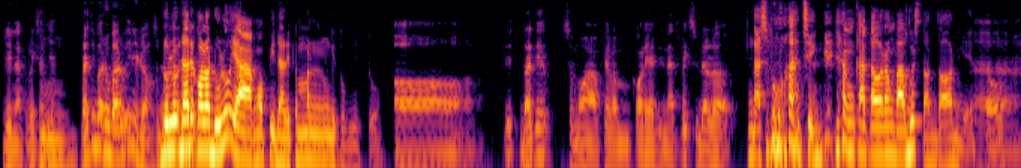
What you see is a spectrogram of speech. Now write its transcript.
di Netflix aja. Mm. Berarti baru-baru ini dong. Dulu dari kalau dulu ya ngopi dari temen gitu-gitu. Oh, berarti semua film Korea di Netflix sudah lo. Nggak semua cing. Yang kata orang bagus tonton gitu. Ah,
